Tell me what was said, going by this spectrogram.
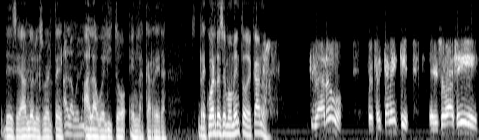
deseándole suerte Al abuelito. al abuelito en la carrera. ¿Recuerda ese momento, decano? Claro, perfectamente. Eso hace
